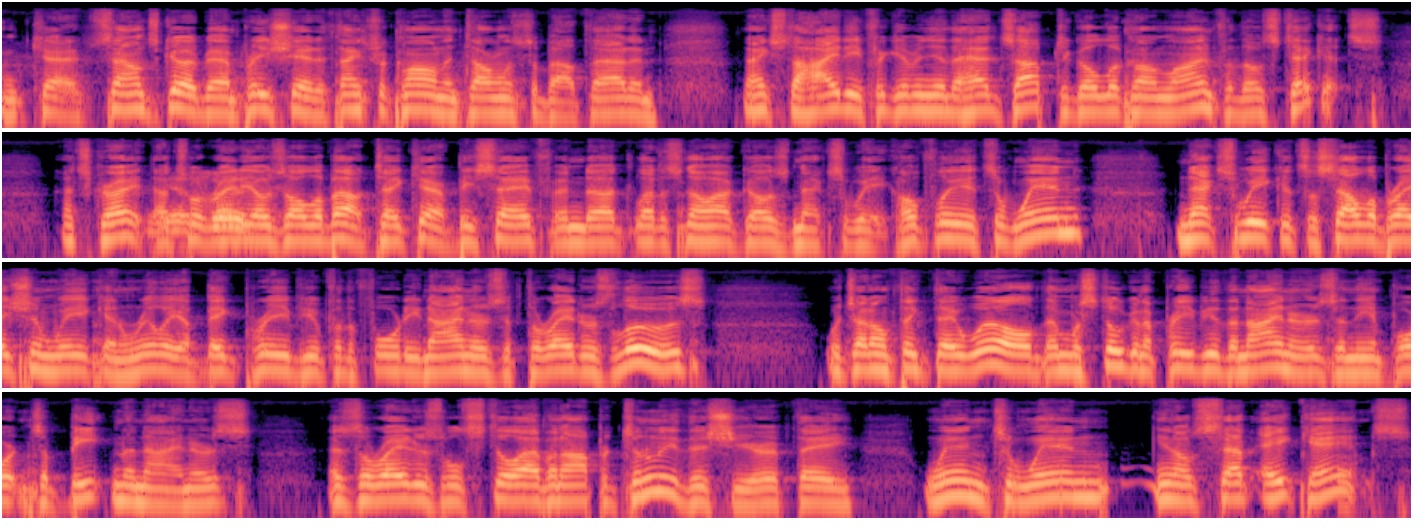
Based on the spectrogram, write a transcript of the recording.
Okay, sounds good, man. Appreciate it. Thanks for calling and telling us about that, and thanks to Heidi for giving you the heads up to go look online for those tickets. That's great. That's Yes, what radio's all about. Take care. Be safe, and uh, let us know how it goes next week. Hopefully, it's a win. Next week, it's a celebration week and really a big preview for the 49ers. If the Raiders lose, which I don't think they will, then we're still going to preview the Niners and the importance of beating the Niners as the Raiders will still have an opportunity this year if they win to win, you know, seven, eight games.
